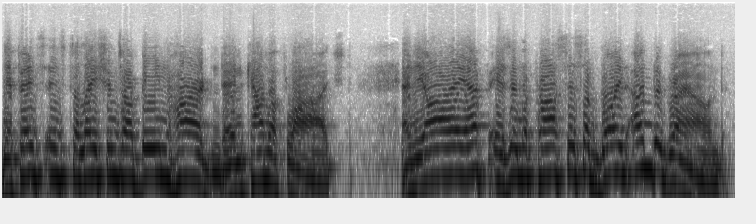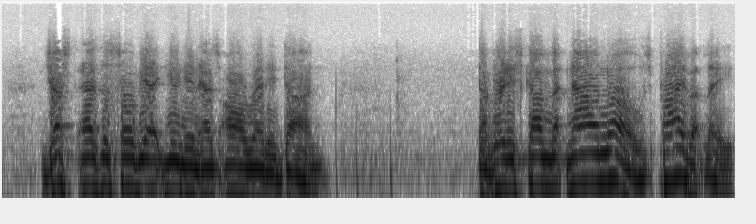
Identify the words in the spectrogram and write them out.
Defense installations are being hardened and camouflaged, and the RAF is in the process of going underground just as the Soviet Union has already done. The British government now knows privately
